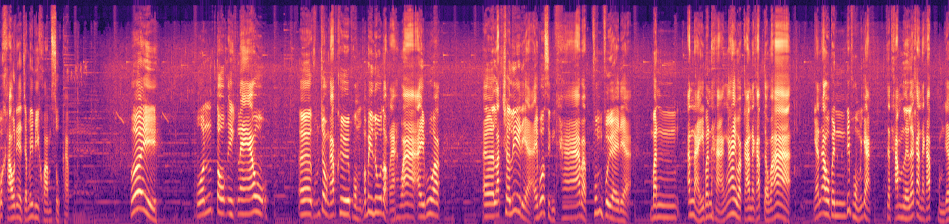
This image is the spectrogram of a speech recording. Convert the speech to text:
วกเขาเนี่ยจะไม่มีความสุขครับ เฮ้ยฝนตกอีกแล้ว เออคุณผู้ชมครับคือผมก็ไม่รู้หรอกนะว่าไอ้พวกเออลักชัวรี่เนี่ยไอ้พวกสินค้าแบบฟุ่มเฟือยเนี่ยมันอันไหนมันหาง่ายกว่ากันนะครับ แต่ว่างั้นเอาเป็นที่ผมอยากจะทำเลยแล้วกันนะครับ ผมจะ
